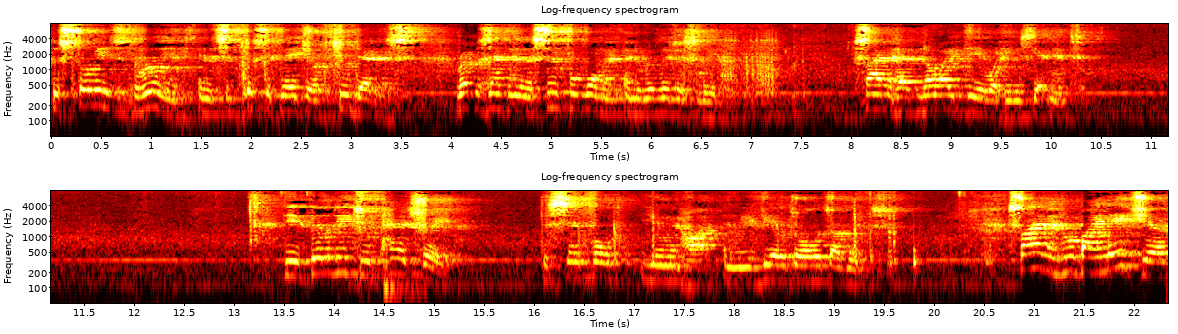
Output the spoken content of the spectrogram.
The story is brilliant in its simplistic nature of two debtors, represented in a sinful woman and a religious leader. Simon had no idea what he was getting into. The ability to penetrate the sinful human heart and reveal all its ugliness. Simon, who by nature,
